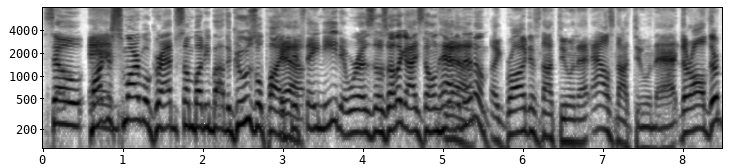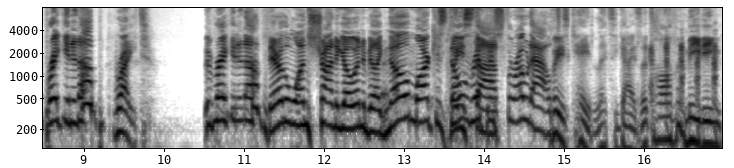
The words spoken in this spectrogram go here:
So Marcus Smart will grab somebody by the goozle pipe Yeah. if they need it, whereas those other guys don't have it in them. Like Brogdon's not doing that. Al's not doing that. They're all they're breaking it up. right. They're breaking it up. They're the ones trying to go in and be like, no, Marcus, Please don't rip stop. his throat out. Please, Kate, let's see, guys. Let's all have a meeting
